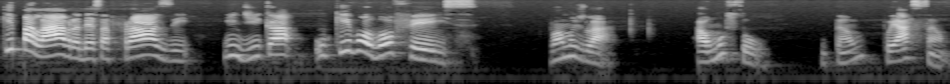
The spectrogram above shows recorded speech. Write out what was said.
que palavra dessa frase indica o que vovô fez? Vamos lá. Almoçou. Então, foi a ação.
